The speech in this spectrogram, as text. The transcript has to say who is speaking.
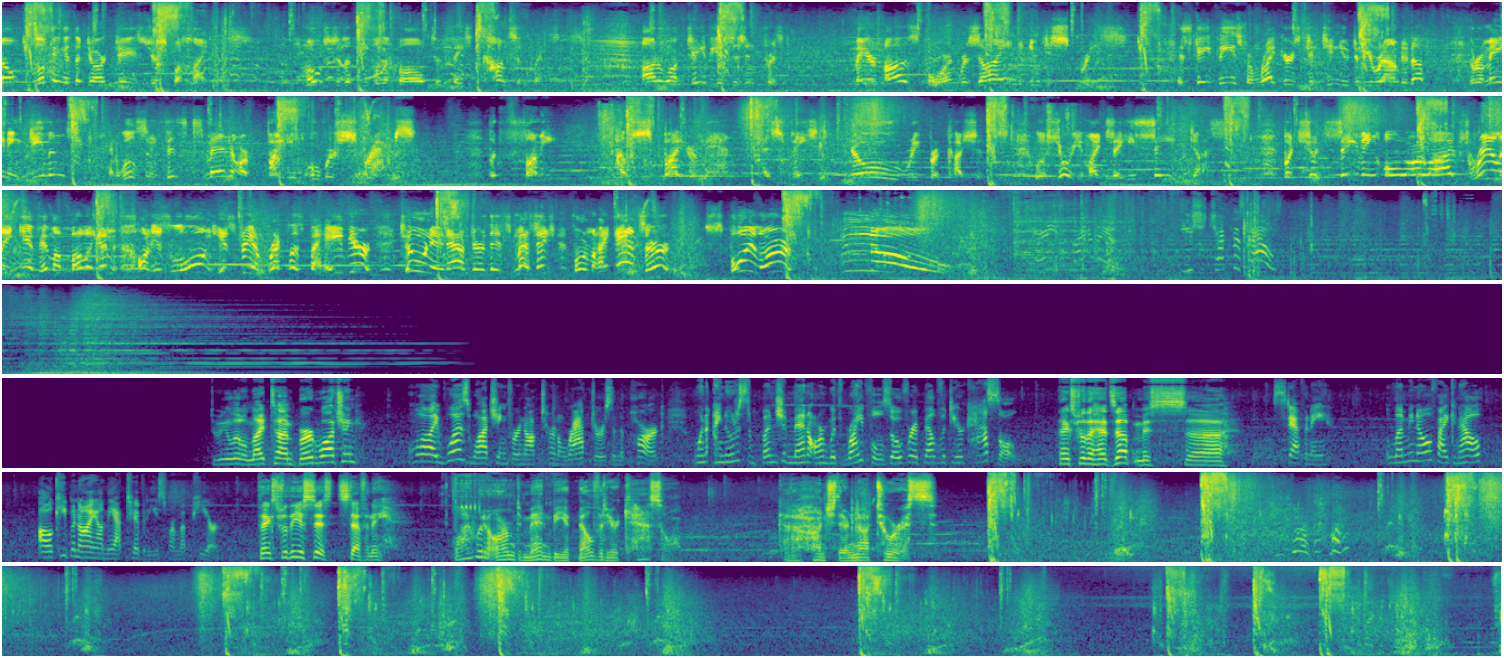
Speaker 1: Know, looking at the dark days just behind us, most of the people involved have faced consequences. Otto Octavius is in prison. Mayor Osborn resigned in disgrace. Escapees from Rikers continue to be rounded up. The remaining demons and Wilson Fisk's men are fighting over scraps. But funny how Spider-Man has faced no repercussions. Well, sure, you might say he saved us. But should saving all our lives really give him a mulligan on his long history of reckless behavior? Tune in after this message for my answer. Spoiler, no!
Speaker 2: You should check this out!
Speaker 3: Doing a little nighttime bird watching?
Speaker 2: Well, I was watching for nocturnal raptors in the park when I noticed a bunch of men armed with rifles over at Belvedere Castle.
Speaker 3: Thanks for the heads up, Miss, uh...
Speaker 2: Stephanie, let me know if I can help. I'll keep an eye on the activities from up here.
Speaker 3: Thanks for the assist, Stephanie. Why would armed men be at Belvedere Castle? Got a hunch they're not tourists.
